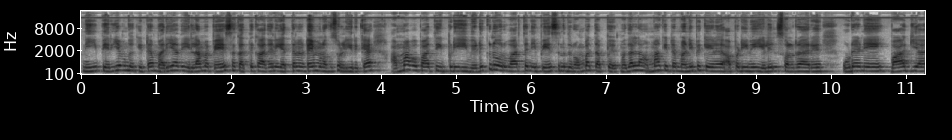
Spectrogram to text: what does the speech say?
நீ பெரியவங்க கிட்ட மரியாதை இல்லாம பேச கத்துக்காதேன்னு எத்தனை டைம் உனக்கு சொல்லியிருக்க? அம்மாவை பார்த்து இப்படி வெடுக்குன்னு ஒரு வார்த்தை நீ பேசுனது ரொம்ப தப்பு. முதல்ல அம்மா கிட்ட மன்னிப்பு கேளு அப்படின்னு எழில் சொல்றாரு. உடனே பாக்யா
